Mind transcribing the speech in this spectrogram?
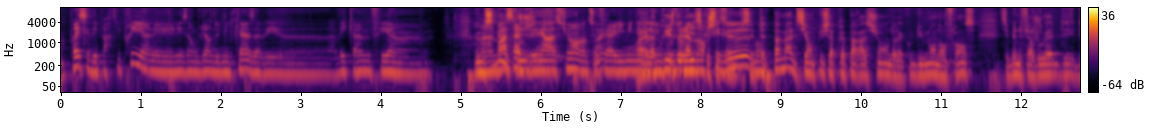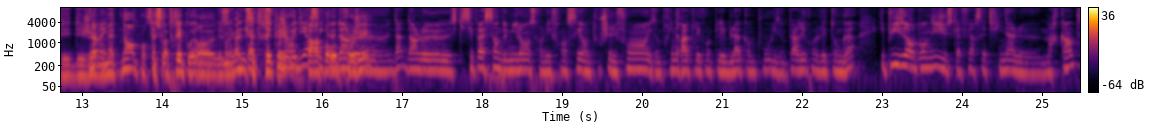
Après, c'est des partis pris. Hein. Les, les, Anglais en 2015 avaient, avaient quand même fait un un brassage de génération avant de se faire éliminer la prise de, risque, chez eux. C'est peut-être pas mal. Si en plus la préparation de la Coupe du Monde en France, c'est bien de faire jouer des, jeunes maintenant pour qu'ils soient prêts pour 2024. Ce que je veux dire, c'est que dans le, dans le, ce qui s'est passé en 2011, quand les Français ont touché le fond, ils ont pris une raclée contre les Blacks en poule, ils ont perdu contre les Tonga, et puis ils ont rebondi jusqu'à faire cette finale euh, marquante.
